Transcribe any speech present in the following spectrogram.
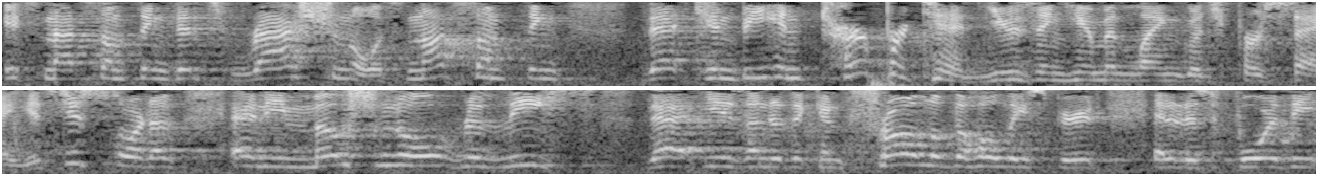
It's not something that's rational. It's not something that can be interpreted using human language per se. It's just sort of an emotional release that is under the control of the Holy Spirit and it is for the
